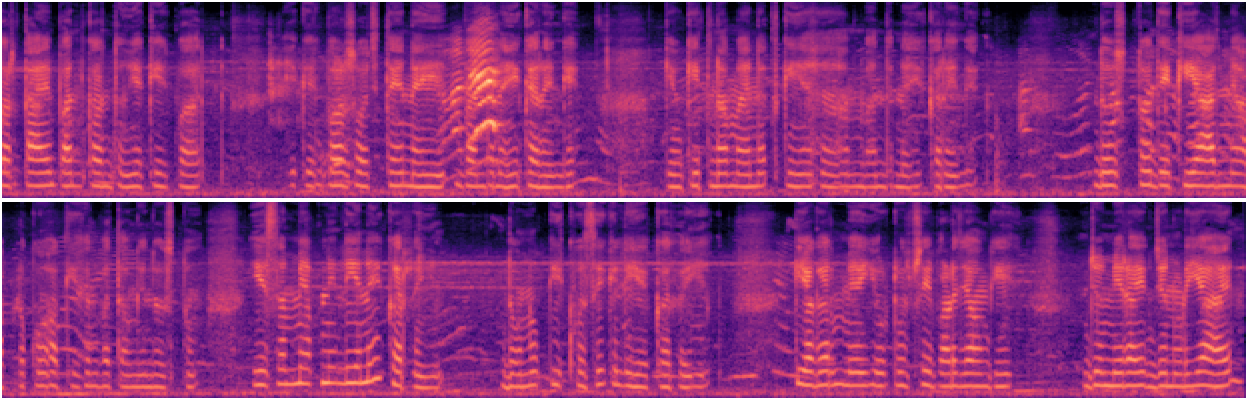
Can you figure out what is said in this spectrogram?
करता है बंद कर दूँ एक एक बार। एक एक बार सोचते नहीं, बंद नहीं करेंगे, क्योंकि इतना मेहनत किए हैं हम बंद नहीं करेंगे। दोस्तों, देखिए, आज मैं आप लोग को हकीकत बताऊँगी दोस्तों। ये सब मैं अपने लिए नहीं कर रही हूँ, दोनों की खुशी के लिए कर रही हूँ। कि अगर मैं यूट्यूब से बढ़ जाऊँगी, जो मेरा एक जनोड़िया है,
